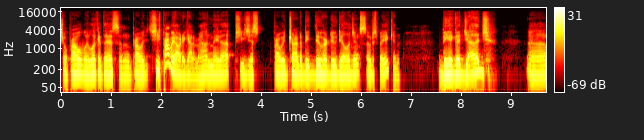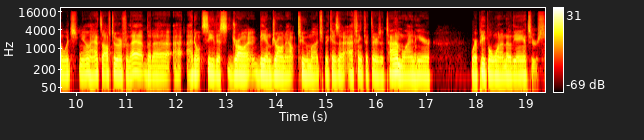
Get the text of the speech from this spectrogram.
she'll probably look at this and probably she's probably already got her mind made up. She's just probably trying to be do her due diligence, so to speak, and be a good judge. Uh, which you know, hats off to her for that. But uh, I, I don't see this draw being drawn out too much because I, I think that there's a timeline here where people want to know the answers.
